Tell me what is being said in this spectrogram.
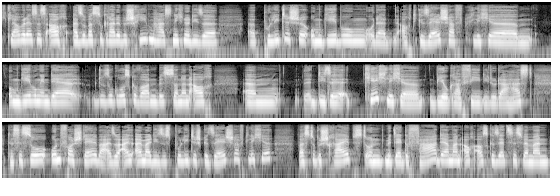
Ich glaube, das ist auch, also was du gerade beschrieben hast, nicht nur diese äh, politische Umgebung oder auch die gesellschaftliche ähm, Umgebung, in der du so groß geworden bist, sondern auch ähm, diese kirchliche Biografie, die du da hast, das ist so unvorstellbar. Also ein, einmal dieses politisch-gesellschaftliche, was du beschreibst und mit der Gefahr, der man auch ausgesetzt ist, wenn man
